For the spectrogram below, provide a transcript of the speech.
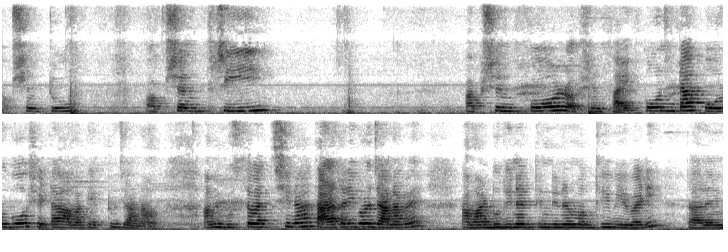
option two option three option four option five কোনটা পরবো সেটা আমাকে একটু জানাও। আমি বুঝতে পারছি না, তাড়াতাড়ি করে জানাবে। আমার দুদিনের তিন দিনের মধ্যেই বিয়ে বাড়ি তাহলে আমি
